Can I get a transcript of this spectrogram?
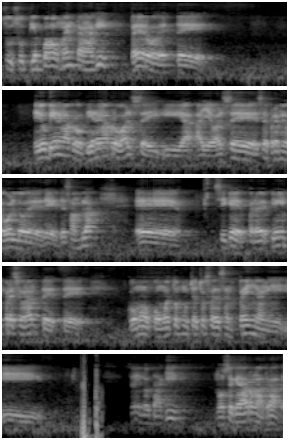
sus tiempos aumentan aquí. Pero este, ellos vienen a, vienen a probarse y, a, llevarse ese premio gordo de, de, San Blas. Eh, así que, pero es bien impresionante este, cómo, cómo estos muchachos se desempeñan y, los de aquí no se quedaron atrás.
